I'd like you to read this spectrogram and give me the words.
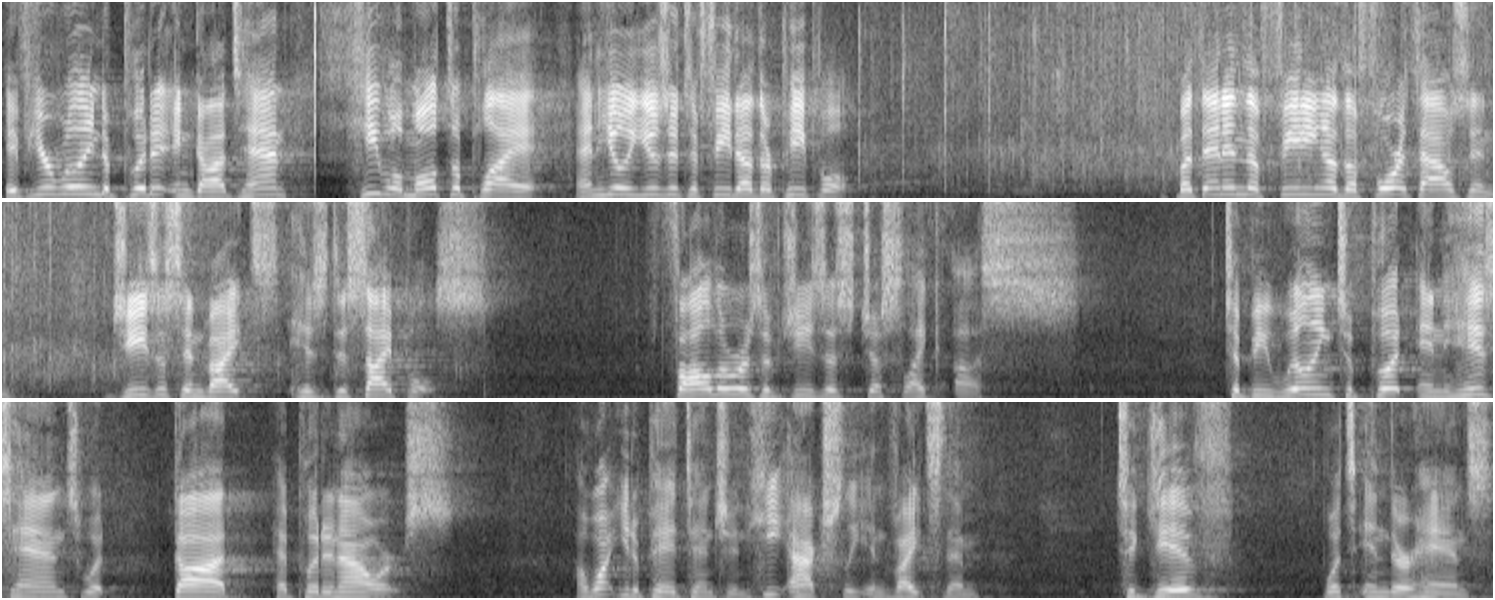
if you're willing to put it in God's hand, he will multiply it and He'll use it to feed other people. But then in the feeding of the 4,000, Jesus invites His disciples, followers of Jesus just like us, to be willing to put in His hands what God had put in ours. I want you to pay attention. He actually invites them to give what's in their hands.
